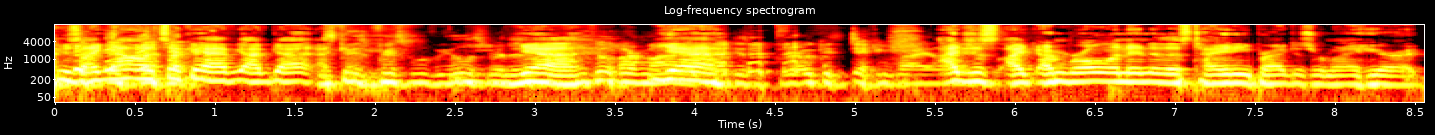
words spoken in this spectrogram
He was like, "No, it's okay. I've, I've got." I, This guy's principal violist for the Yeah. Philharmonic. Yeah. I just broke his dang violin. I just I, I'm rolling into this tiny practice room and I hear it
